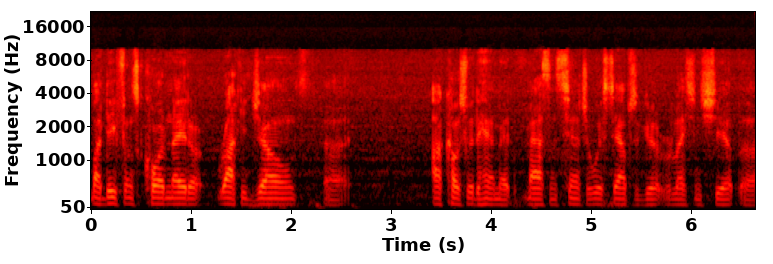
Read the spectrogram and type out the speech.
my defense coordinator, Rocky Jones, uh, I coached with him at Madison Central. We established a good relationship. Uh,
